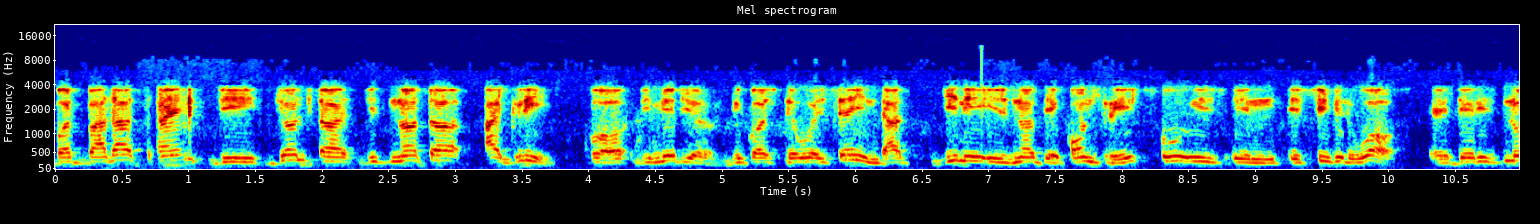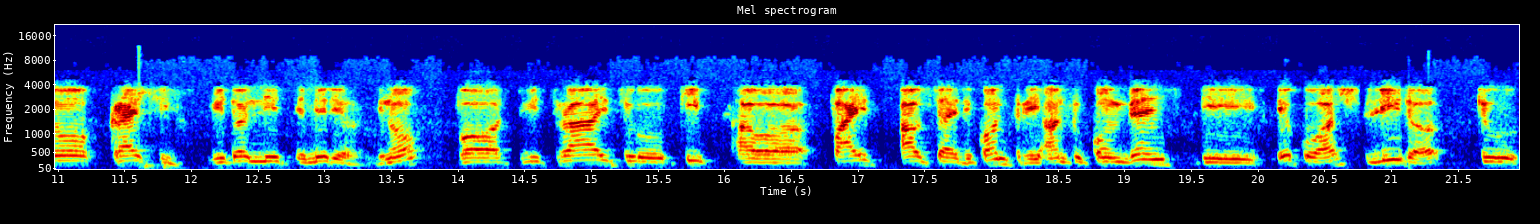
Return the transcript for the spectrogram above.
but by that time, the junta did not uh, agree. for the mediator because they were saying that Guinea is not a country who is in a civil war. Uh, there is no crisis. We don't need a mediator, you know. But we try to keep our fight outside the country and to convince the ECOWAS leader to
